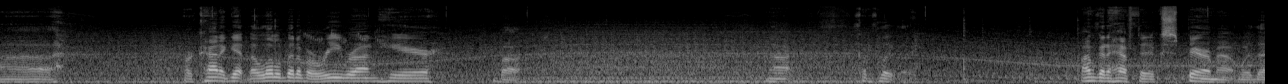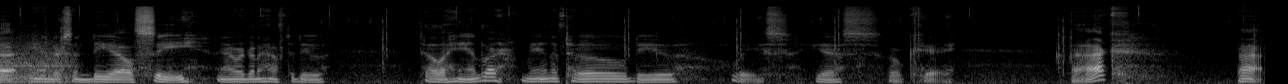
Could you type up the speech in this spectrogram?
uh, we're kind of getting a little bit of a rerun here, but not completely. I'm going to have to experiment with that Anderson DLC. Now we're going to have to do telehandler, Manitou lease. Yes, okay. Back back.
